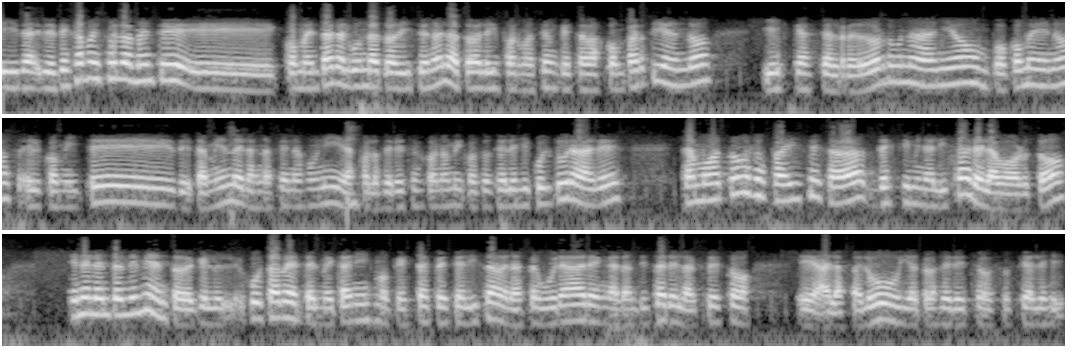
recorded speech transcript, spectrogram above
Sí, déjame solamente eh, comentar algún dato adicional a toda la información que estabas compartiendo, y es que hace alrededor de un año, un poco menos, el Comité de, también de las Naciones Unidas por los Derechos Económicos, Sociales y Culturales llamó a todos los países a descriminalizar el aborto en el entendimiento de que justamente el mecanismo que está especializado en asegurar, en garantizar el acceso eh, a la salud y otros derechos sociales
